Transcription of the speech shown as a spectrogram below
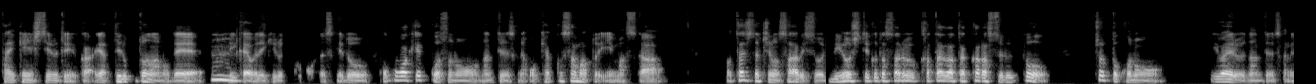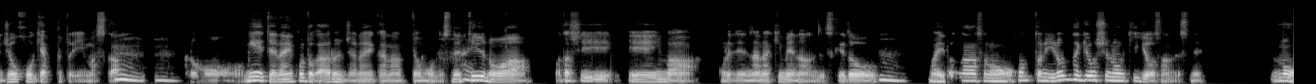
体験しているというか、やってることなので、うん理解はできると思うんですけど、ここは結構その、なんていうんですかね、お客様といいますか、私たちのサービスを利用してくださる方々からすると、ちょっとこの、いわゆる、なんていうんですかね、情報ギャップといいますか、うん、うん。あの、見えてないことがあるんじゃないかなって思うんですね。はいっていうのは、私、えー今、これで7期目なんですけど、うん、まあ、いろんな、その、本当にいろんな業種の企業さんですね、の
